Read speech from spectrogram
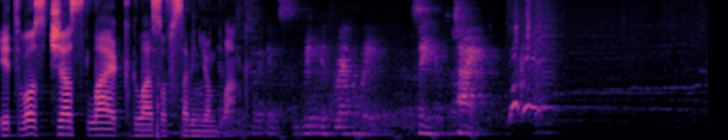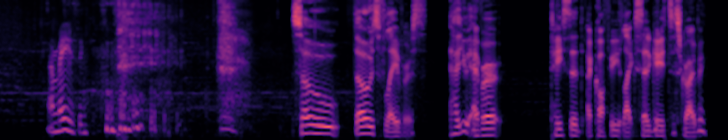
it was just like glass of sauvignon blanc so I can make it right away. You. Time. amazing. So, those flavors, have you ever tasted a coffee like Sergey is describing?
